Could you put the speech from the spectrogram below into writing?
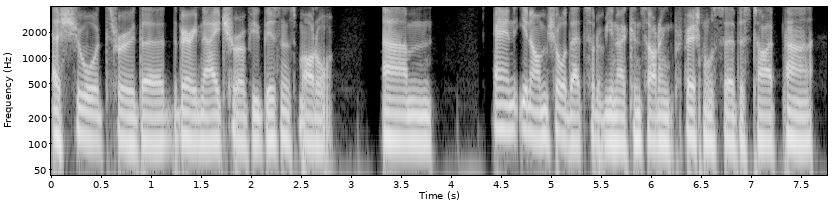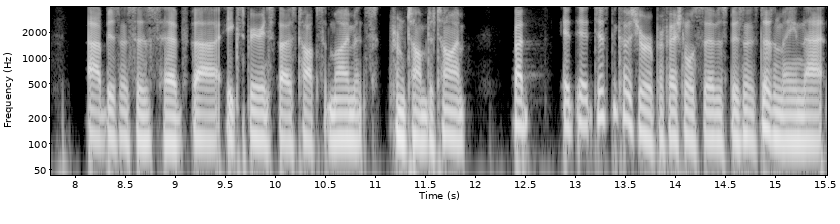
assured through the the very nature of your business model. Um, and you know, I'm sure that sort of you know consulting professional service type uh, uh, businesses have uh, experienced those types of moments from time to time. But it, it, just because you're a professional service business doesn't mean that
